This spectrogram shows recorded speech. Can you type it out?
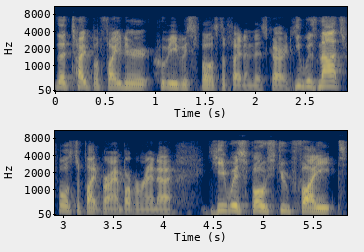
the type of fighter who he was supposed to fight on this card. He was not supposed to fight Bryan Barberena. He was supposed to fight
